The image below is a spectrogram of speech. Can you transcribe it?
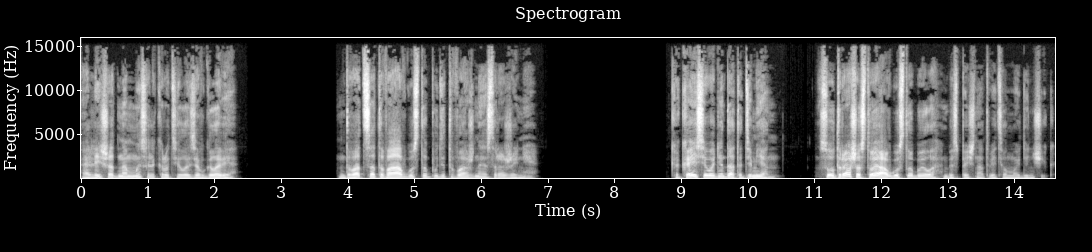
Лишь одна мысль крутилась в голове. 20 августа будет важное сражение. «Какая сегодня дата, Демьян?» «С утра 6 августа было», — беспечно ответил мой денщик.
